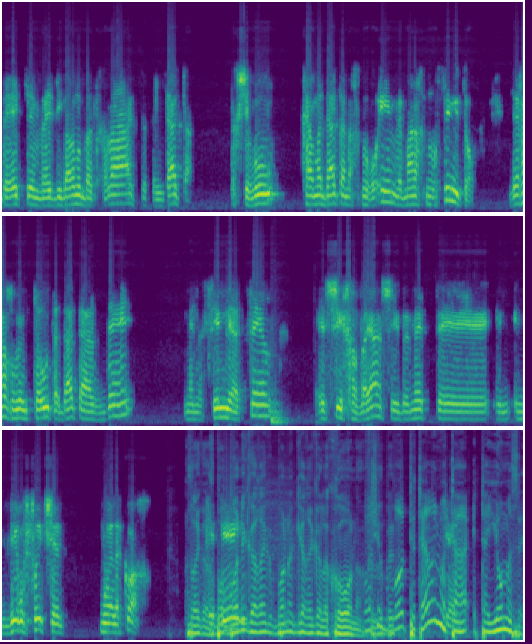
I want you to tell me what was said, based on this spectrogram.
בעצם, ודיברנו בהתחלה קצת על דאטה. תחשבו כמה דאטה אנחנו רואים ומה אנחנו עושים איתו. ואיך אנחנו באמצעות הדאטה הזה מנסים לייצר איזושהי חוויה שהיא באמת אה, עם, zero friction מול הלקוח. אז רגע, כדי... בוא, בוא, ניגע, בוא נגיע רגע לקורונה. בוא, שבוא, בוא תתאר לנו כן. את, ה, את היום הזה,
